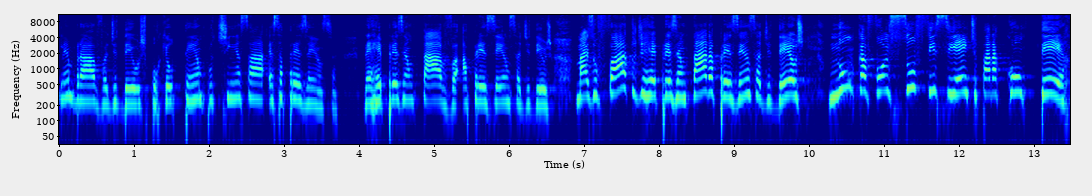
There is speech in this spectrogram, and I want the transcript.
lembrava de Deus, porque o templo tinha essa, essa presença, né? representava a presença de Deus. Mas o fato de representar a presença de Deus nunca foi suficiente para conter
